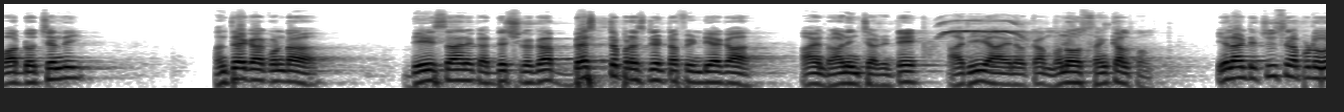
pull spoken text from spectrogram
అవార్డు వచ్చింది. అంతేకాకుండా దేశానికి అధ్యక్షుడిగా బెస్ట్ ప్రెసిడెంట్ ఆఫ్ ఇండియాగా ఆయన రాణించాడంటే అది ఆయన యొక్క మనో సంకల్పం ఇలాంటి చూసినప్పుడు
